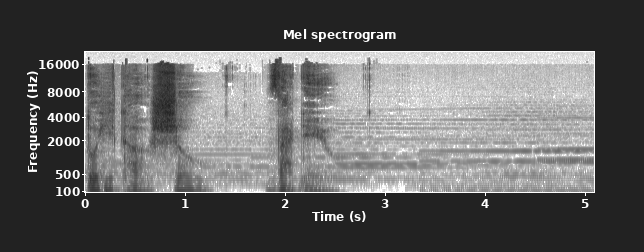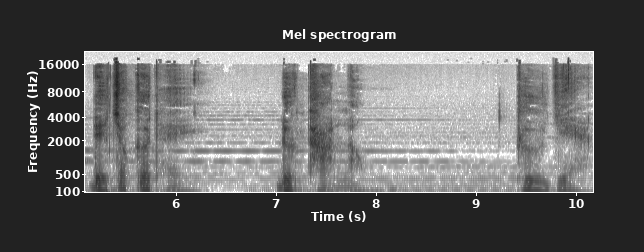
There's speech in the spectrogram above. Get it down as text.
tôi hít thở sâu và đều. Để cho cơ thể được thả lỏng, thư giãn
